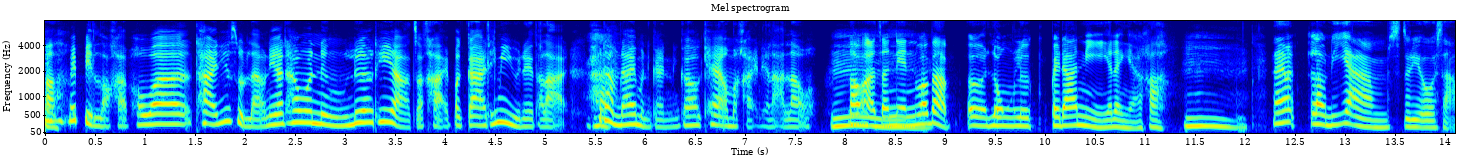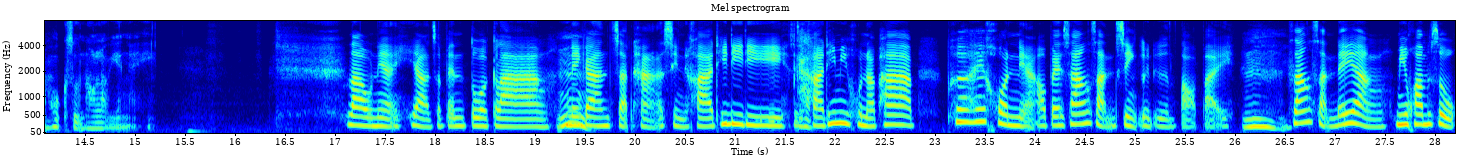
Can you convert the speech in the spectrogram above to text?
ค่ะไม่ไม่ไม่ปิดหรอกค่ะ เพราะว่าท้ายที่สุดแล้วเนี่ยถ้าวันหนึ่งเลือกที่อยากจะขายปากกาที่มีอยู่ในตลาดค่ะก็ทำได้เหมือนกันก็แค่เอามาขายในร้านเรา เราอาจจะเน้นว่าแบบเออลงลึกไปด้านนี้อะไรอย่างเงี้ยค่ะ อืมแล้วเรานิยามสตูดิโอสามหกศูนย์ของเรายังไง เราเนี่ยอยากจะเป็นตัวกลางอืมในการจัดหาสินค้าที่ดีๆ สินค้าที่มีคุณภาพ เพื่อให้คนเนี่ยเอาไปสร้างสรรค์สิ่งอื่น ๆต่อไปอืมสร้างสรรค์ได้อย่างมีความสุข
